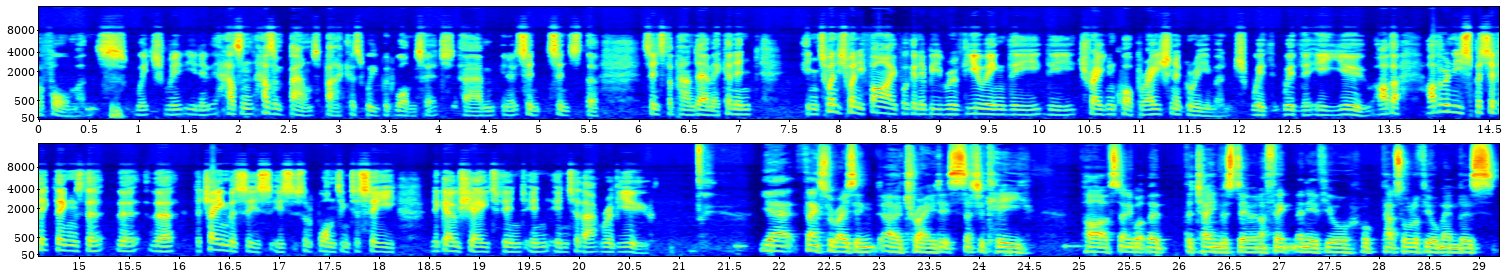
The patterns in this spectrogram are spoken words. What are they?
performance, which you know hasn't hasn't bounced back as we would want it. Um, you know, since since the since the pandemic, and in in 2025 we're going to be reviewing the the trade and cooperation agreement with with the EU. Are there are there any specific things that the the, the chambers is is sort of wanting to see negotiated in, in into that review? Yeah, thanks for raising uh, trade. It's such a key part of certainly what the, the chambers do, and I think many of your, or perhaps all of your members,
